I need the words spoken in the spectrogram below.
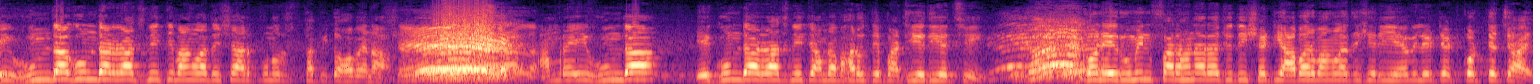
এই হুন্ডা গুন্ডার রাজনীতি বাংলাদেশে আর পুনর্স্থাপিত হবে না। আমরা এই হুন্ডা, এই গুন্ডার রাজনীতি আমরা ভারতে পাঠিয়ে দিয়েছি। এখন এই রুমিন ফারহানারা যদি সেটি আবার বাংলাদেশে রিহ্যাবিলিটেট করতে চায়,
